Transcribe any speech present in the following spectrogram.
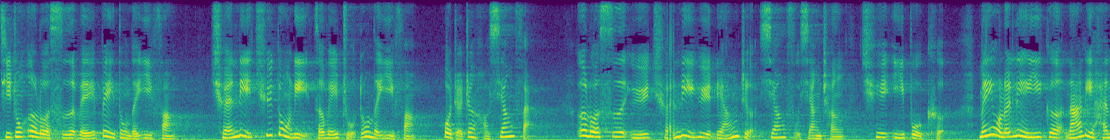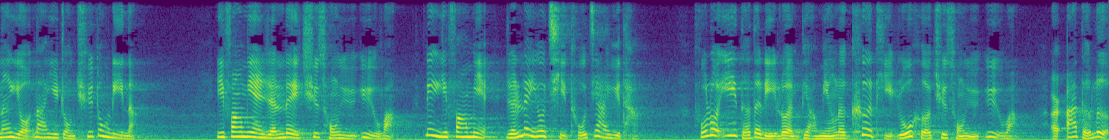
其中，俄罗斯为被动的一方，权力驱动力则为主动的一方，或者正好相反。俄罗斯与权力欲两者相辅相成，缺一不可。没有了另一个，哪里还能有那一种驱动力呢？一方面，人类屈从于欲望；另一方面，人类又企图驾驭它。弗洛伊德的理论表明了客体如何屈从于欲望，而阿德勒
